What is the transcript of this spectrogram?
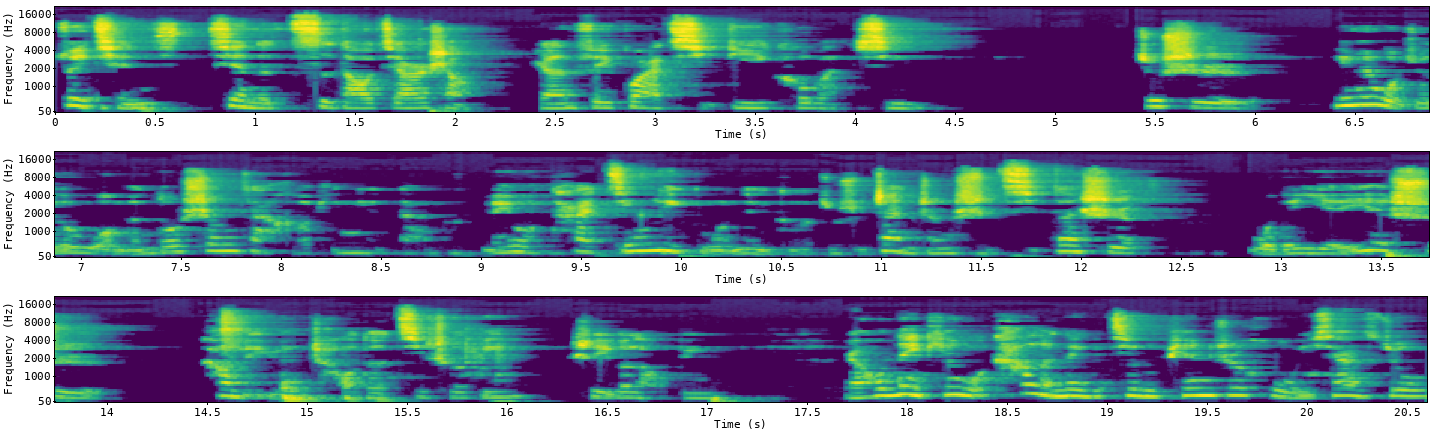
最前线的刺刀尖上然飞挂起第一颗晚星，就是因为我觉得我们都生在和平年代，没有太经历过那个就是战争时期。但是我的爷爷是抗美援朝的汽车兵，是一个老兵。然后那天我看了那个纪录片之后，我一下子就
